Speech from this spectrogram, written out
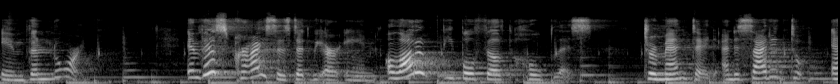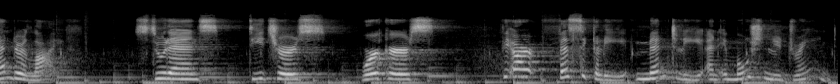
in the Lord. In this crisis that we are in, a lot of people felt hopeless, tormented, and decided to end their life. Students, teachers, workers, they are physically, mentally, and emotionally drained.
